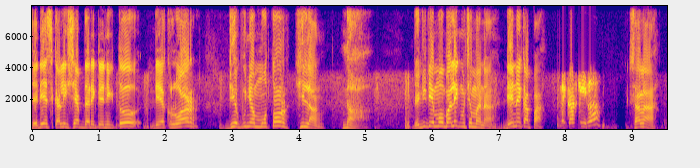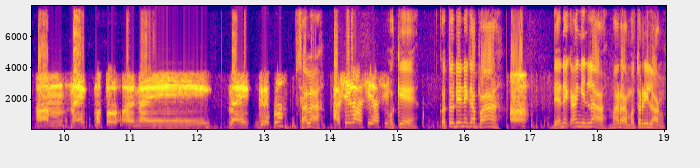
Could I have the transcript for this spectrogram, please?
Jadi sekali siap dari klinik tu, dia keluar, dia punya motor hilang. Nah. Jadi dia mau balik macam mana? Dia naik apa? Naik kaki lah. Salah. Um, naik motor, uh, naik naik grab lah. Salah. Asyik lah, asyik, asyik. Okey. Kau tahu dia naik apa? Ah. Dia naik angin lah. Marah motor hilang.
